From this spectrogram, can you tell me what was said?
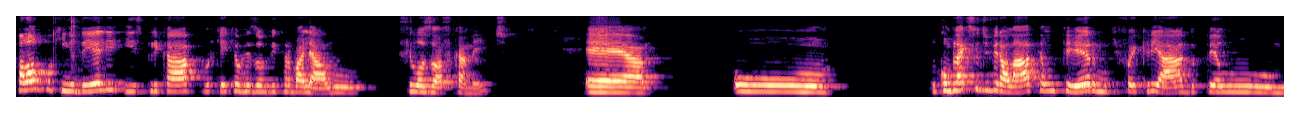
Falar um pouquinho dele e explicar por que, que eu resolvi trabalhá-lo filosoficamente. É, o, o complexo de vira-lata é um termo que foi criado pelo.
